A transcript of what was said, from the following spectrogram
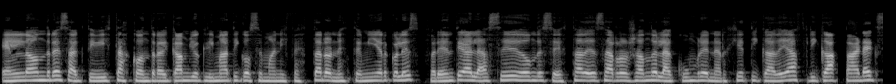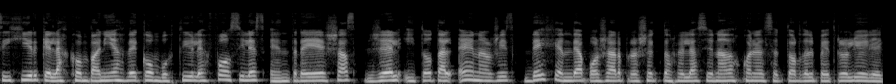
En Londres, activistas contra el cambio climático se manifestaron este miércoles frente a la sede donde se está desarrollando la cumbre energética de África para exigir que las compañías de combustibles fósiles, entre ellas Shell y Total Energies, dejen de apoyar proyectos relacionados con el sector del petróleo y el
